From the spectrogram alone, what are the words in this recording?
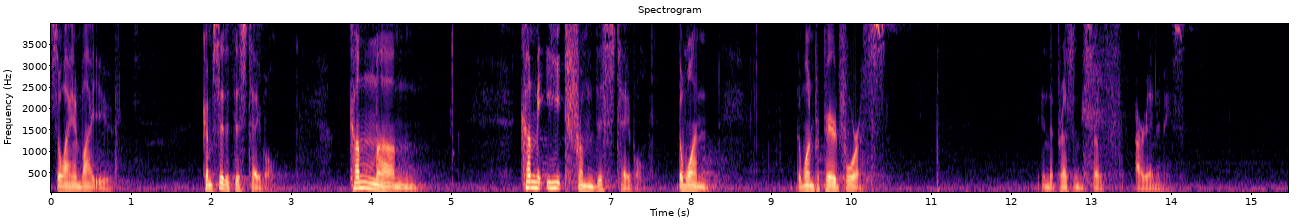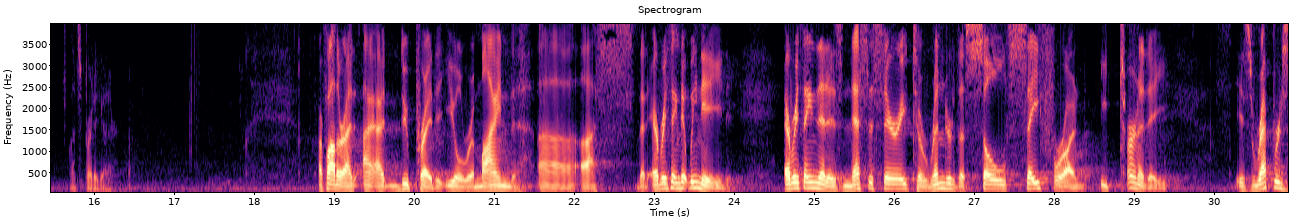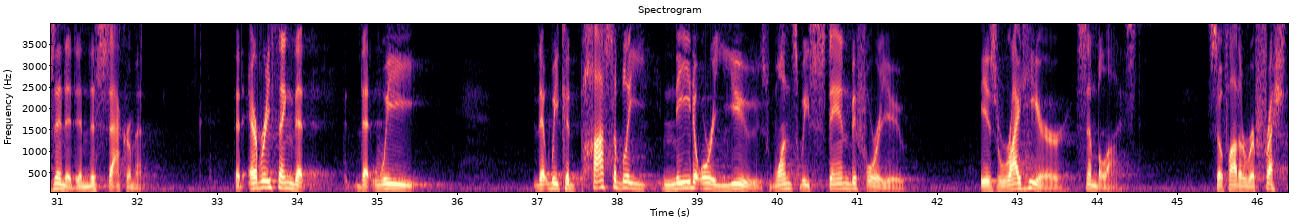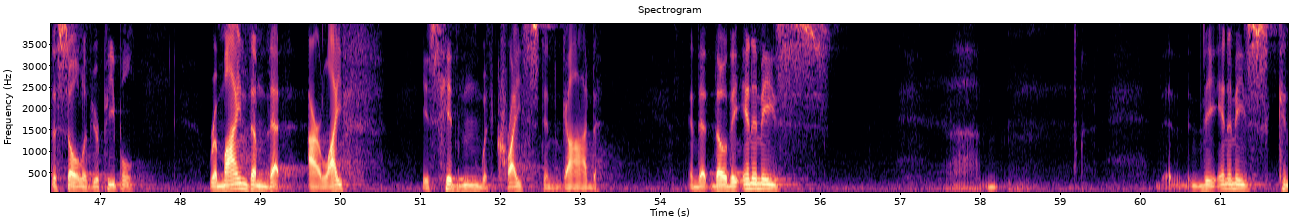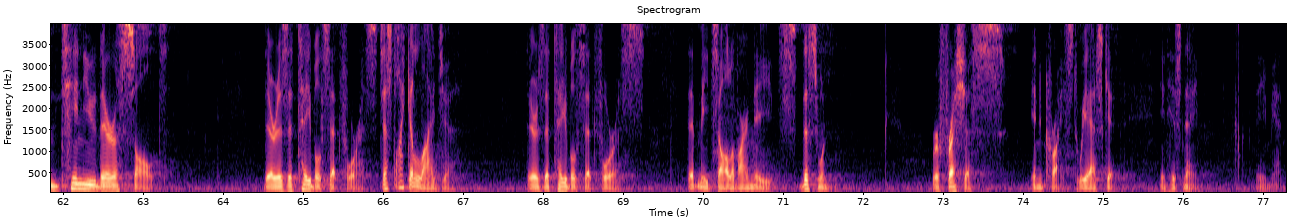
So I invite you, come sit at this table. Come, um, come eat from this table, the one, the one prepared for us in the presence of our enemies. Let's pray together. Our Father, I, I, do pray that you'll remind uh, us that everything that we need, everything that is necessary to render the soul safe for an eternity, is represented in this sacrament. That everything that, that, we, that we could possibly need or use once we stand before you is right here symbolized. So, Father, refresh the soul of your people. Remind them that our life is hidden with Christ and God, and that though the enemies, uh, the enemies continue their assault, there is a table set for us, just like Elijah. There is a table set for us that meets all of our needs. This one, refresh us in Christ. We ask it in his name. Amen.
